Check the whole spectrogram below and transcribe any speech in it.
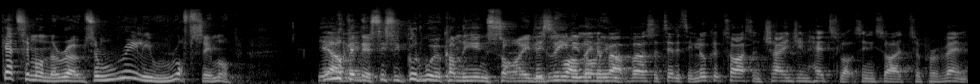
gets him on the ropes and really roughs him up. Yeah, look I mean- at this. This is good work on the inside. This He's is what I mean about versatility. Look at Tyson changing head slots inside to prevent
